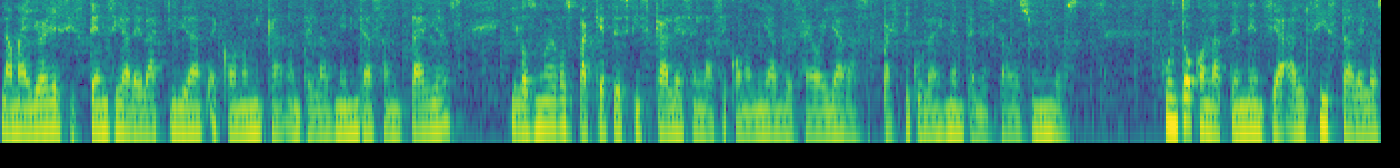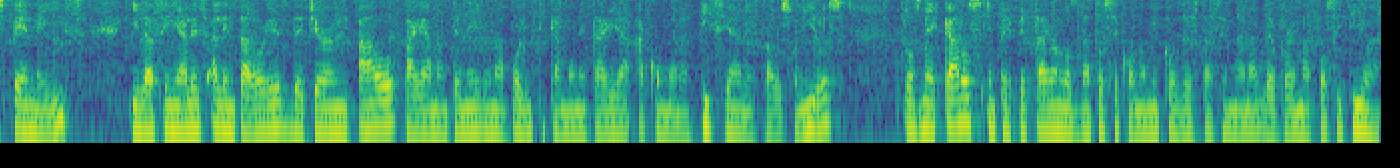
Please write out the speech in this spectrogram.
la mayor resistencia de la actividad económica ante las medidas sanitarias y los nuevos paquetes fiscales en las economías desarrolladas, particularmente en Estados Unidos, junto con la tendencia alcista de los PMIs y las señales alentadores de Jeremy Powell para mantener una política monetaria acomodaticia en Estados Unidos, los mercados interpretaron los datos económicos de esta semana de forma positiva.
